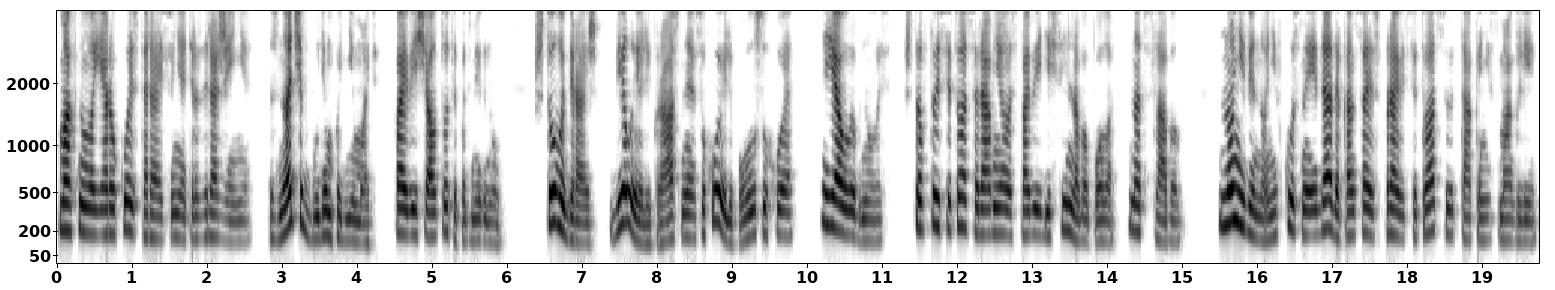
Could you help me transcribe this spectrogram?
Махнула я рукой, стараясь унять раздражение. «Значит, будем поднимать», – пообещал тот и подмигнул. «Что выбираешь, белое или красное, сухое или полусухое?» Я улыбнулась, что в той ситуации равнялась победе сильного пола над слабым. Но ни вино, ни вкусная еда до конца исправить ситуацию так и не смогли.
